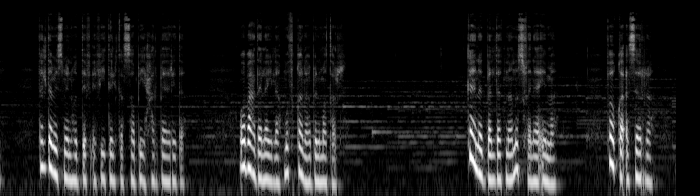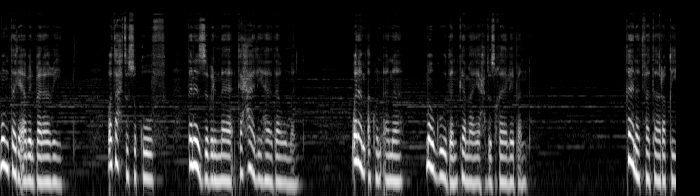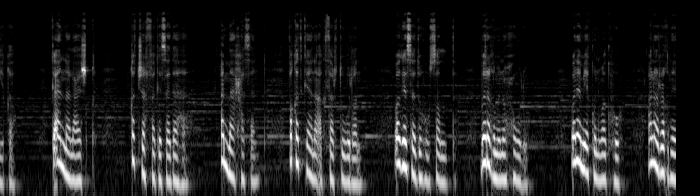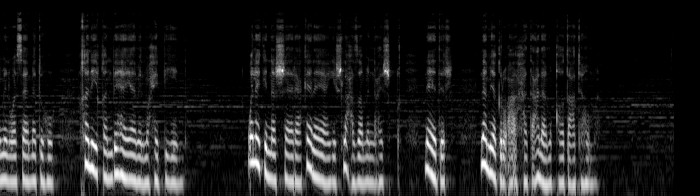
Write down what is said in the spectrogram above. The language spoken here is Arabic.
تلتمس منه الدفء في تلك الصبيحة الباردة. وبعد ليلة مثقلة بالمطر. كانت بلدتنا نصف نائمة. فوق اسره ممتلئة بالبراغيث وتحت سقوف تنز بالماء كحالها دوما. ولم أكن أنا موجودا كما يحدث غالبا. كانت فتاة رقيقة كأن العشق قد شف جسدها. أما حسن فقد كان أكثر طولا وجسده صلد برغم نحوله. ولم يكن وجهه على الرغم من وسامته خليقا بهيام المحبين. ولكن الشارع كان يعيش لحظة من عشق نادر لم يجرؤ أحد على مقاطعتهما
